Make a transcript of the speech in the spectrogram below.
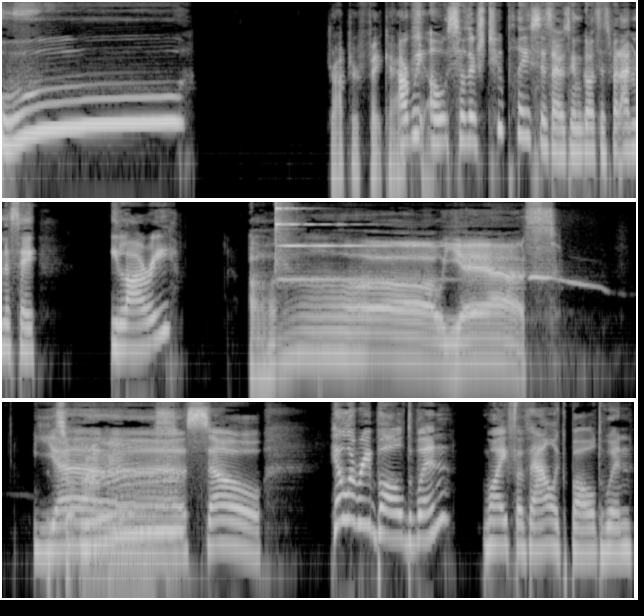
Ooh. Dropped her fake accent. Are we? Oh, so there's two places I was going to go with this, but I'm going to say Ilari. Oh, yes. Yeah. So, Hillary Baldwin wife of Alec Baldwin,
